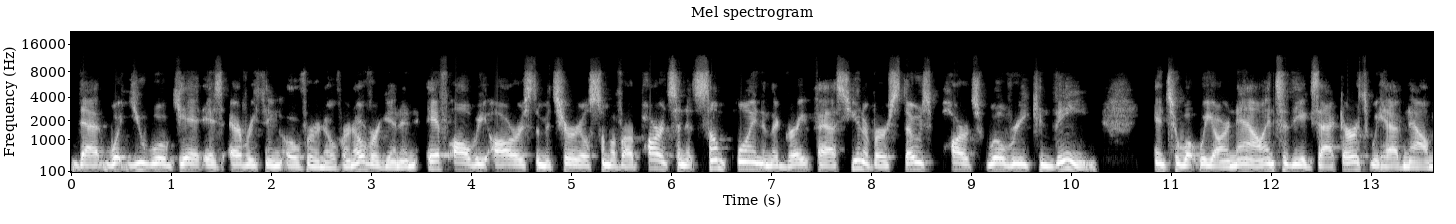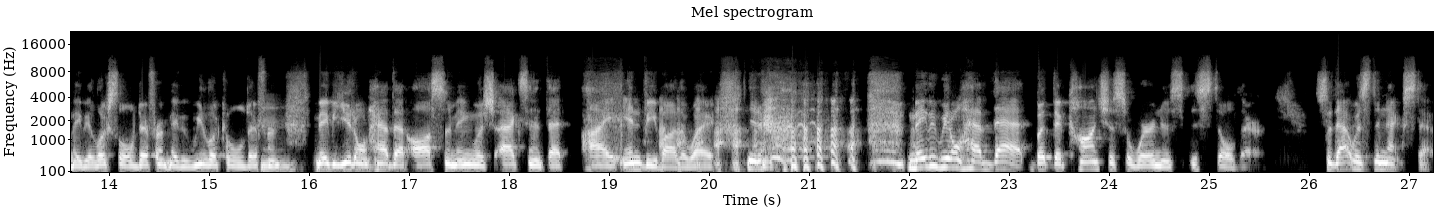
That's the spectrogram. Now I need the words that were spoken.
that what you will get is everything over and over and over again. And if all we are is the material sum of our parts, and at some point in the great vast universe, those parts will reconvene into what we are now, into the exact earth we have now. Maybe it looks a little different. Maybe we look a little different Mm. maybe you don't have that awesome English accent that I envy, by the way. You know, maybe we don't have that, but the conscious awareness is still there. So that was the next step.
